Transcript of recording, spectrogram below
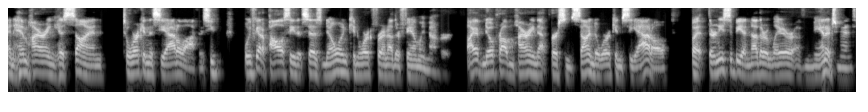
and him hiring his son to work in the Seattle office. You, we've got a policy that says no one can work for another family member. I have no problem hiring that person's son to work in Seattle, but there needs to be another layer of management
